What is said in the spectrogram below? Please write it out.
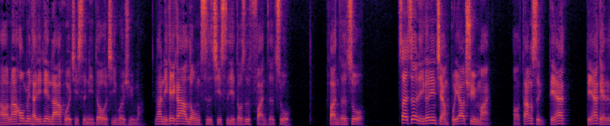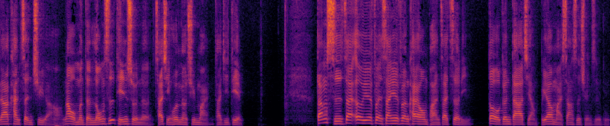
好，那后面台积电拉回，其实你都有机会去买。那你可以看到融资其实也都是反着做，反着做。在这里跟你讲不要去买哦。当时等下等下给大家看证据了哈。那我们等融资停损了，才请会没有去买台积电。当时在二月份、三月份开红盘，在这里都有跟大家讲不要买上市权值股。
